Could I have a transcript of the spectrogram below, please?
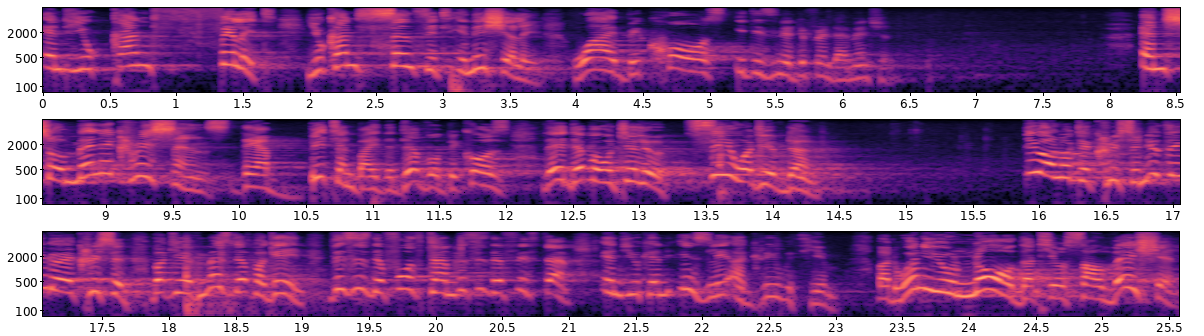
And you can't feel it, you can't sense it initially. Why? Because it is in a different dimension. And so many Christians, they are beaten by the devil because the devil will tell you, see what you've done. You are not a Christian. You think you're a Christian, but you have messed up again. This is the fourth time, this is the fifth time. And you can easily agree with him. But when you know that your salvation,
